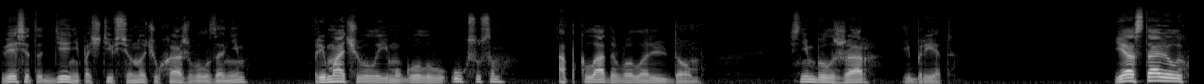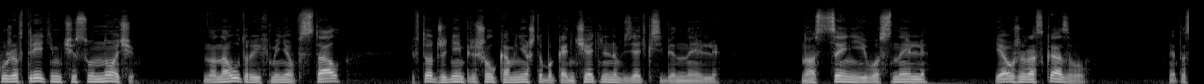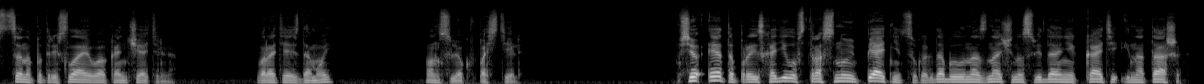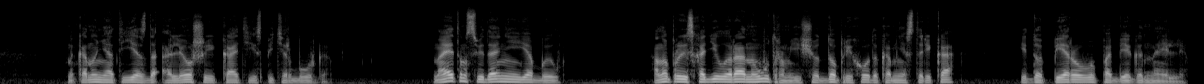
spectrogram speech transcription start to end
весь этот день и почти всю ночь ухаживала за ним, примачивала ему голову уксусом, обкладывала льдом. С ним был жар и бред. Я оставил их уже в третьем часу ночи, но наутро их Ихменев встал и в тот же день пришел ко мне, чтобы окончательно взять к себе Нелли. Но о сцене его с Нелли я уже рассказывал. Эта сцена потрясла его окончательно. Воротясь домой, он слег в постель. Все это происходило в Страстную Пятницу, когда было назначено свидание Кати и Наташи, накануне отъезда Алёши и Кати из Петербурга. На этом свидании я был. Оно происходило рано утром, еще до прихода ко мне старика и до первого побега Нелли.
